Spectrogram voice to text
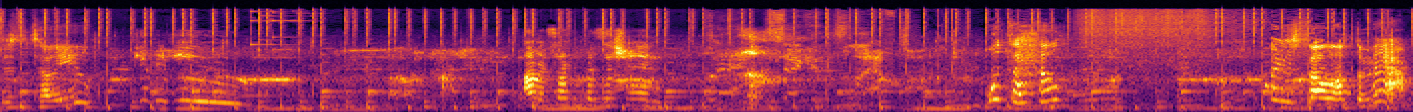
Does it tell you? Pew, pew, pew. I'm in second position. What the hell? I just fell off the map.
